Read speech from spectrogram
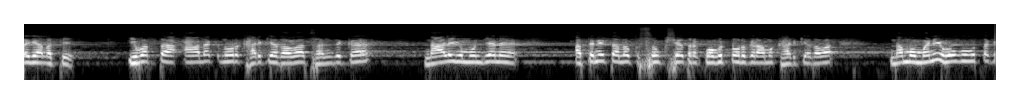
ತೆಗಿಯಲತ್ತಿ. ಇವತ್ತು ಆಲಕ್ನೂರು ಹರಕೆ ಅದಾವ ಸಂಜೆಗೆ ನಾಳೆಗೆ ಮುಂಜಾನೆ ಅತನಿ ತಾಲೂಕು ಸುಕ್ಷೇತ್ರ ಕೊಗಟ್ನೂರು ಗ್ರಾಮಕ್ಕೆ ಹರಕೆ ಅದಾವ. ನಮ್ಮ ಮನೆ ಹೋಗುವ ತಕ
